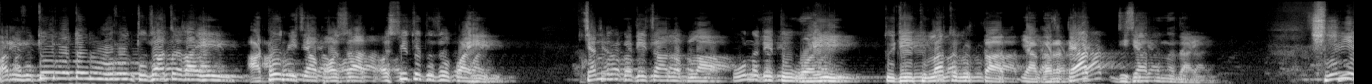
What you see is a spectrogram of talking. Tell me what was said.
अरे ऋतू ऋतू मोहरून तुझाच राहील आठवणीच्या पावसात अस्तित्व तुझं पाहिजे चंद्र कधीचा लपला कोण देतो ग्वाही तुझे तुलाच लुटतात या घरट्यात दिशातून जाईल सूर्य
